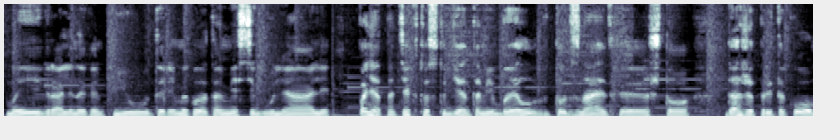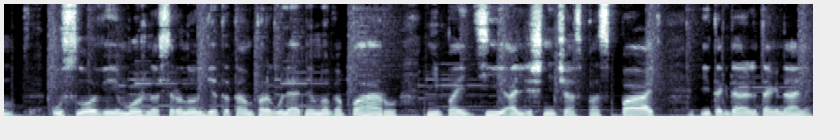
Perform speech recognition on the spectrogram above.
мы играли на компьютере, мы куда-то вместе гуляли. Понятно, те, кто студентами был, тот знает, э, что даже при таком условии можно все равно где-то там прогулять немного пару, не пойти, а лишний час поспать и так далее, так далее.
